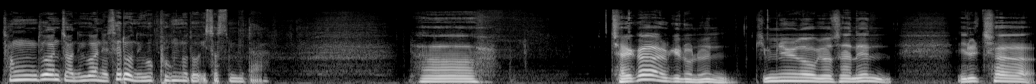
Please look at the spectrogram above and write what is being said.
정두원 전 의원의 새로운 의혹 폭로도 있었습니다. 어, 제가 알기로는 김윤옥 여사는 1차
